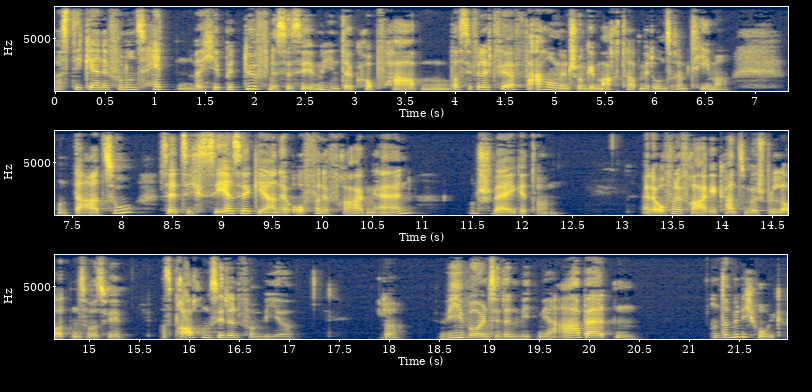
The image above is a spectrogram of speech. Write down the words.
was die gerne von uns hätten, welche Bedürfnisse sie im Hinterkopf haben, was sie vielleicht für Erfahrungen schon gemacht haben mit unserem Thema. Und dazu setze ich sehr, sehr gerne offene Fragen ein und schweige dann. Eine offene Frage kann zum Beispiel lauten sowas wie, was brauchen Sie denn von mir? Oder wie wollen Sie denn mit mir arbeiten? Und dann bin ich ruhig.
